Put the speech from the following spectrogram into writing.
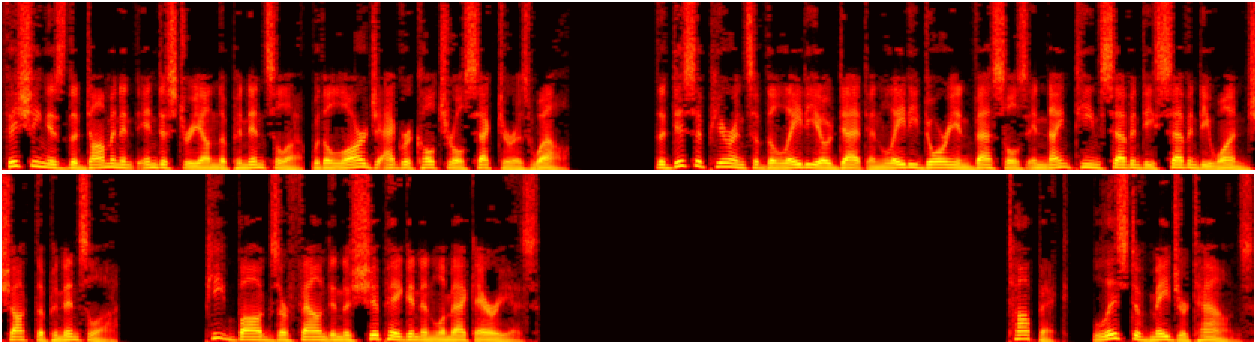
Fishing is the dominant industry on the peninsula, with a large agricultural sector as well. The disappearance of the Lady Odette and Lady Dorianne vessels in 1970–71 shocked the peninsula. Peat bogs are found in the Shippagan and Lamèque areas. List of major towns.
